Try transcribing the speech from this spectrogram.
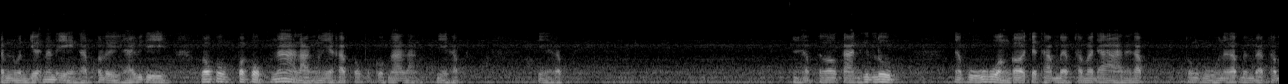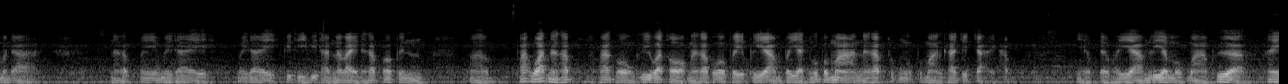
จำนวนเยอะนั่นเองครับ ก็เลยใช้วิธีบล็อกประกบหน้าหลังนี่ครับบล็อกประกบหน้าหลังนี่ครับนี่ครับ นะครับ แล้วก็การขึ้นรูปนะหูห่วงก็จะทำแบบธรรมดานะครับ ตรงหูนะครับเป็นแบบธรรมดานะครับ ไม่ไม่ได้ไม่ได้พิถีพิถันอะไรนะครับ ก็เป็นพระวัดนะครับพระของที่วัดออกนะครับ ก็ไปพยายามประหยัดงบประมาณนะครับทุกงบประมาณค่าใช้จ่ายครับนี่ครับแต่พยายามเลี่ยมออกมาเพื่อให้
